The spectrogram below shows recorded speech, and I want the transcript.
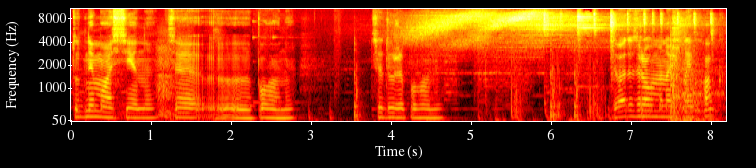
Тут нема сена. Це е, погано. Це дуже погано. Давайте зробимо наш лайфхак.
